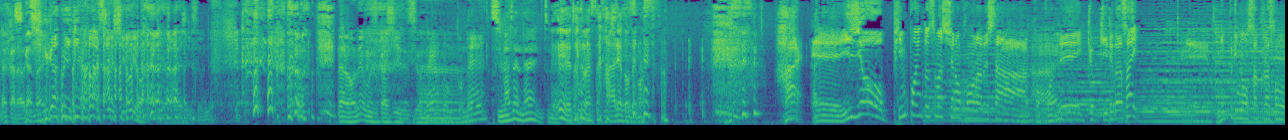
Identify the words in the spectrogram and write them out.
だから違う言い回しをしろよっていう話ですよね。なるほどね。難しいですよね。本当ね。すいませんねいつも。ええとんでもないですありがとうございます はい、えー、以上ピンポイントスマッシュのコーナーでした。ここで一曲聴いてください、えー、テニプリの桜ソングを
